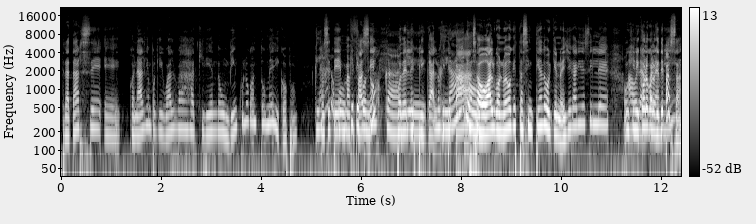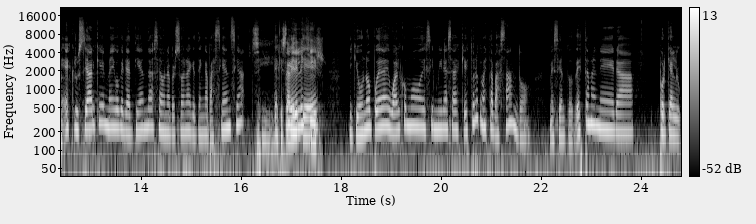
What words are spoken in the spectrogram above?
tratarse eh, con alguien porque igual vas adquiriendo un vínculo con tu médico. po. Claro, Entonces te es más te fácil conozca, Poderle que- explicar lo que claro. te pasa o algo nuevo que estás sintiendo porque no es llegar y decirle a un Ahora, ginecólogo lo que te pasa. Es crucial que el médico que te atienda sea una persona que tenga paciencia Sí, te que saber elegir. y que uno pueda igual como decir, mira, sabes que esto es lo que me está pasando, me siento de esta manera, porque al-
